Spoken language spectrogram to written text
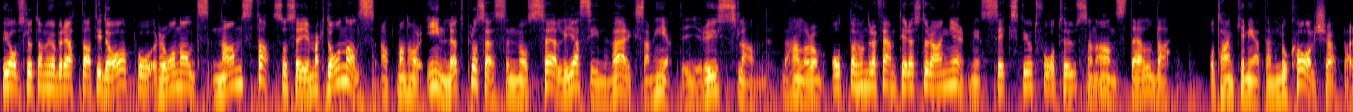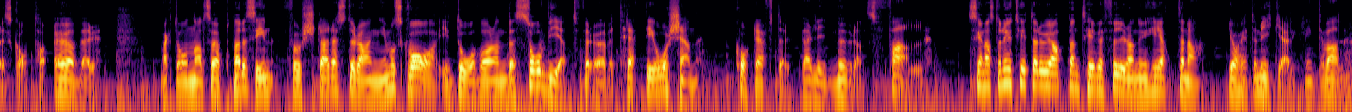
Vi avslutar med att berätta att idag på Ronalds namnsdag så säger McDonalds att man har inlett processen med att sälja sin verksamhet i Ryssland. Det handlar om 850 restauranger med 62 000 anställda och tanken är att en lokal köpare ska ta över. McDonalds öppnade sin första restaurang i Moskva i dåvarande Sovjet för över 30 år sedan, kort efter Berlinmurens fall. Senaste nytt hittar du i appen TV4 Nyheterna. Jag heter Mikael Klintevall.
